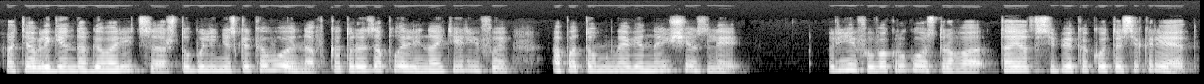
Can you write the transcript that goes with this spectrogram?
Хотя в легендах говорится, что были несколько воинов, которые заплыли на эти рифы, а потом мгновенно исчезли. Рифы вокруг острова таят в себе какой-то секрет.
